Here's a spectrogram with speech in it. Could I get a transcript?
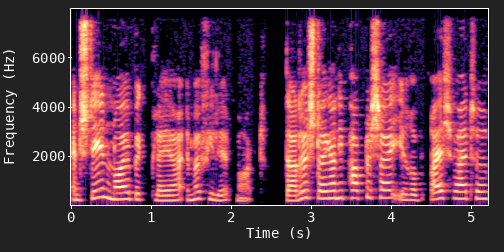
entstehen neue Big Player im Affiliate-Markt. Dadurch steigern die Publisher ihre Reichweite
